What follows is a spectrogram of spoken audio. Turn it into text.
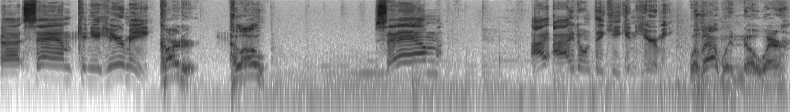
Uh, Sam, can you hear me? Carter, hello? Sam? I, I don't think he can hear me. Well, that went nowhere.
